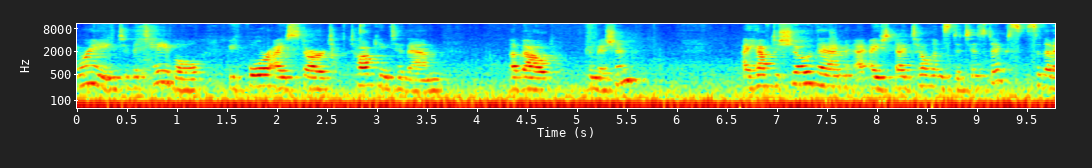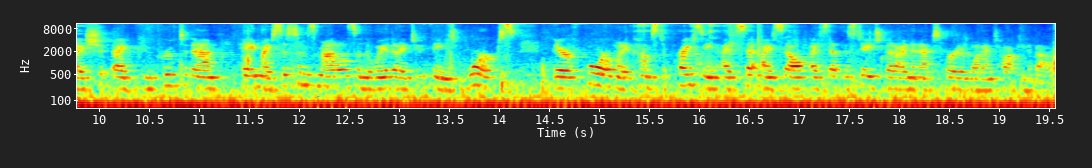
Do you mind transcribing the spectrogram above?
bring to the table before I start talking to them about commission. I have to show them, I, I, I tell them statistics so that I I can prove to them, hey, my systems models and the way that I do things works. Therefore, when it comes to pricing, I've set myself, I've set the stage that I'm an expert in what I'm talking about.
